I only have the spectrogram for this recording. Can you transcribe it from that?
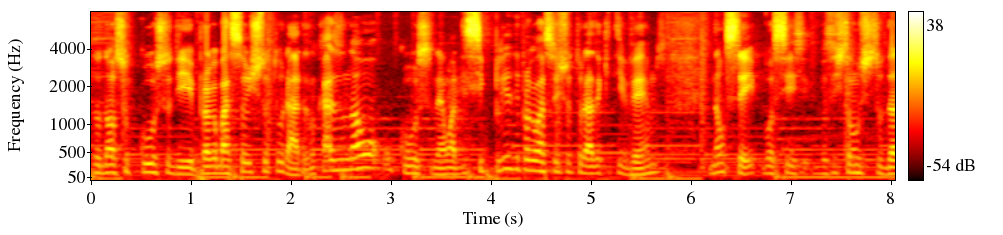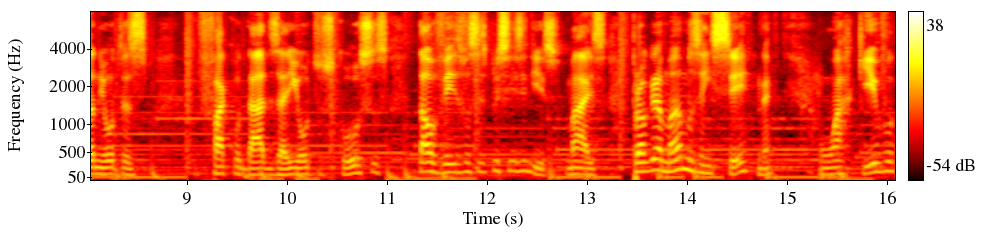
no nosso curso de programação estruturada. No caso, não o curso, né? Uma disciplina de programação estruturada que tivemos. Não sei, vocês, vocês estão estudando em outras faculdades aí, outros cursos, talvez vocês precisem disso. Mas programamos em C, né? Um arquivo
